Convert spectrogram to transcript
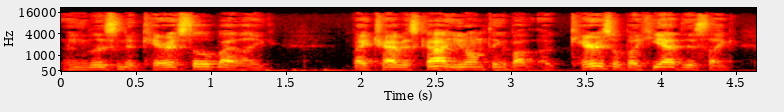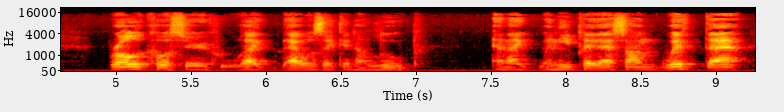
when you listen to Carousel by like by Travis Scott, you don't think about a carousel, but he had this like roller coaster like that was like in a loop, and like when he played that song with that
